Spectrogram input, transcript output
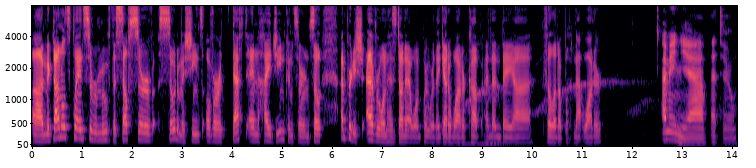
Uh, McDonald's plans to remove the self-serve soda machines over theft and hygiene concerns. So I'm pretty sure everyone has done it at one point where they get a water cup and then they uh, fill it up with not water. I mean, yeah, that too.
